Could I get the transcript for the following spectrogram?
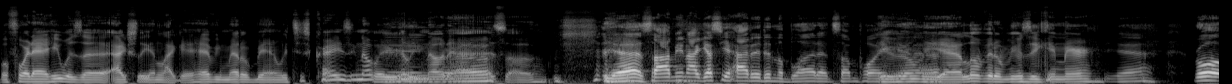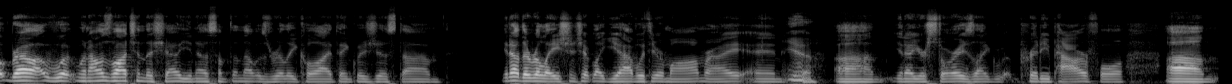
before that, he was uh, actually in like a heavy metal band, which is crazy. Nobody really know bro. that. So yeah, so I mean, I guess you had it in the blood at some point. you feel know? me? Yeah, a little bit of music in there. Yeah. Bro, bro, wh- when I was watching the show, you know, something that was really cool, I think, was just, um, you know, the relationship like you have with your mom, right? And, Yeah. um, you know, your story is like pretty powerful. Um,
